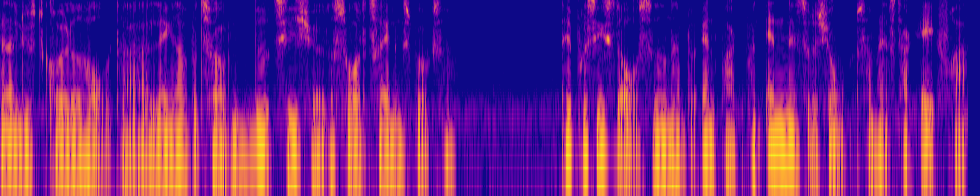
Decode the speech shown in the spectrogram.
Han har lyst krøllet hår, der er længere på toppen, hvid t-shirt og sorte træningsbukser. Det er præcis et år siden, han blev anbragt på en anden institution, som han stak af fra.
